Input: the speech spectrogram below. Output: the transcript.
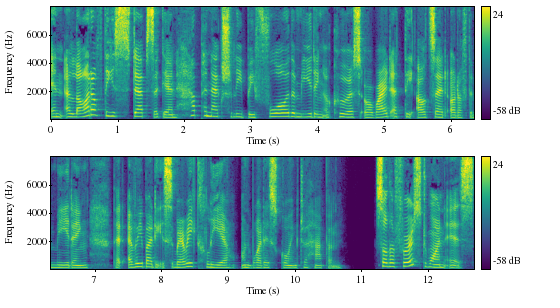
And a lot of these steps again happen actually before the meeting occurs or right at the outset out of the meeting that everybody is very clear on what is going to happen. So the first one is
